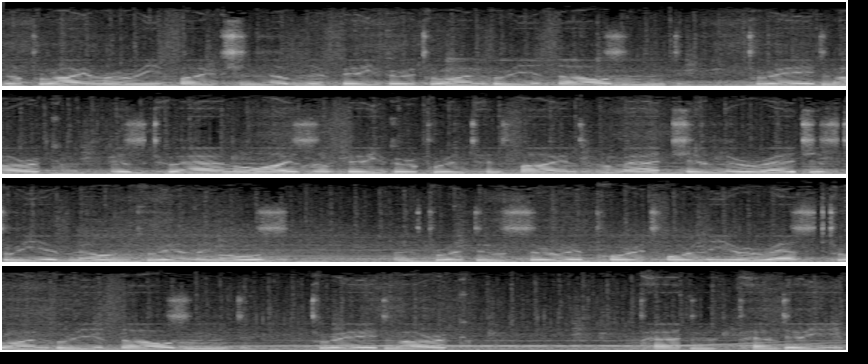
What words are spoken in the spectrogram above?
The primary function of the Fingertron 3000 trademark is to analyze a fingerprint and find a match in the registry of known criminals and produce a report for the Arrestron 3000 trademark patent pending.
